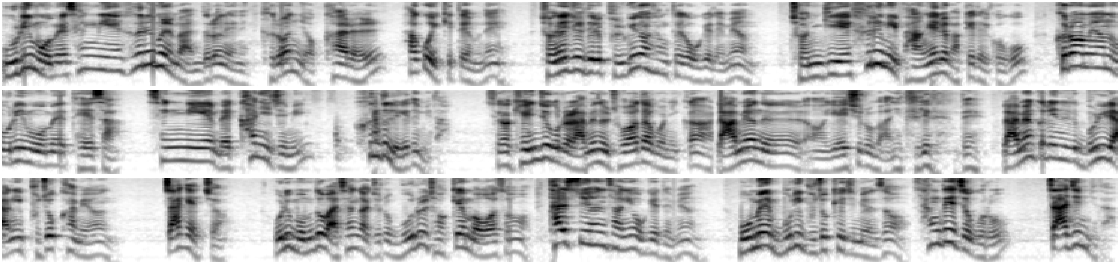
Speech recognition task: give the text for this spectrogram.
우리 몸의 생리의 흐름을 만들어내는 그런 역할을 하고 있기 때문에 전해질들의 불균형 상태가 오게 되면 전기의 흐름이 방해를 받게 될 거고 그러면 우리 몸의 대사, 생리의 메커니즘이 흔들리게 됩니다. 제가 개인적으로 라면을 좋아하다 보니까 라면을 어, 예시로 많이 들게 되는데 라면 끓이는데 물 양이 부족하면 짜겠죠. 우리 몸도 마찬가지로 물을 적게 먹어서 탈수 현상이 오게 되면 몸에 물이 부족해지면서 상대적으로 짜집니다.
